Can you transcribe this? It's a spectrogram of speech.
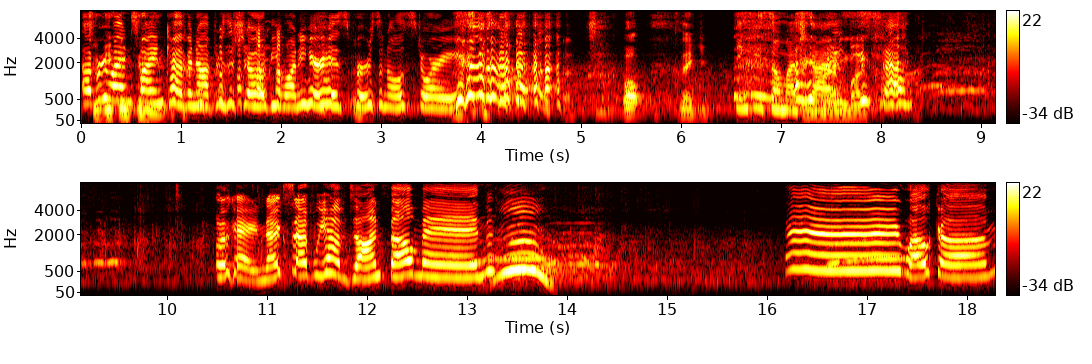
Everyone find Kevin after the show if you want to hear his personal story. Well, thank you. Thank you so much, Thank you guys. very much. Okay, next up we have Dawn Feldman. Hey, welcome.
